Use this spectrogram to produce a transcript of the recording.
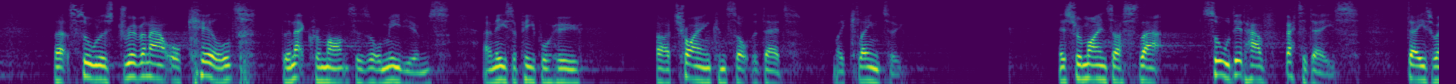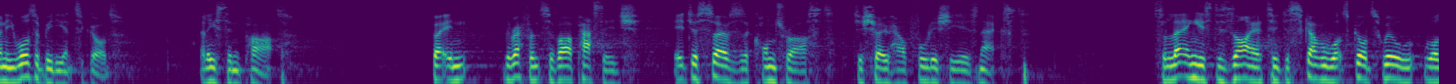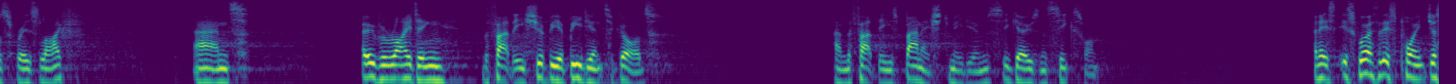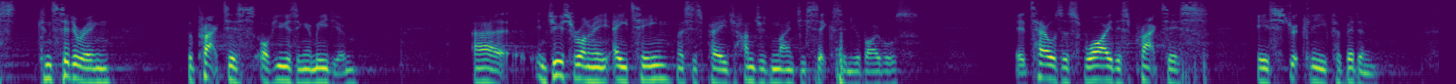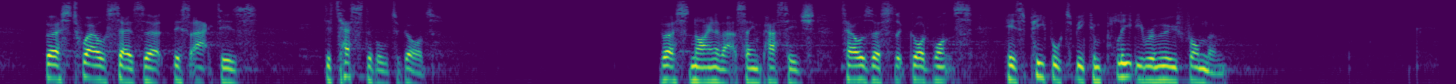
that Saul has driven out or killed the necromancers or mediums, and these are people who uh, try and consult the dead. They claim to. This reminds us that Saul did have better days. days when he was obedient to God, at least in part. But in the reference of our passage, it just serves as a contrast to show how foolish he is next. So letting his desire to discover what God's will was for his life and overriding the fact that he should be obedient to God and the fact that he's banished mediums, he goes and seeks one. And it's, it's worth at this point just considering the practice of using a medium. Uh, in Deuteronomy 18, this is page 196 in your Bibles, it tells us why this practice is strictly forbidden. Verse 12 says that this act is detestable to God. Verse 9 of that same passage tells us that God wants his people to be completely removed from them.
